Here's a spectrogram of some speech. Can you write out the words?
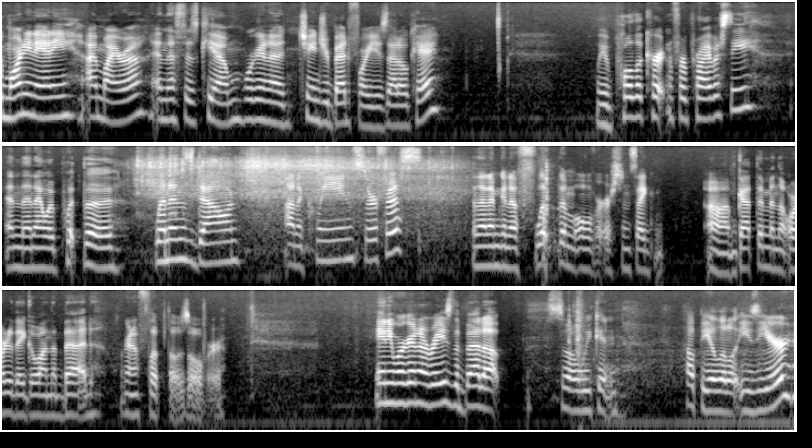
Good morning, Annie. I'm Myra, and this is Kim. We're gonna change your bed for you. Is that okay? We pull the curtain for privacy, and then I would put the linens down on a clean surface, and then I'm gonna flip them over. Since I um, got them in the order they go on the bed, we're gonna flip those over. Annie, we're gonna raise the bed up so we can help you a little easier.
